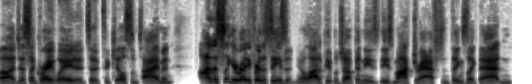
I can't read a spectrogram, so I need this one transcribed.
uh, just a great way to, to to kill some time and honestly get ready for the season. You know, a lot of people jump in these these mock drafts and things like that, and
